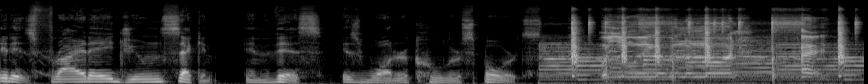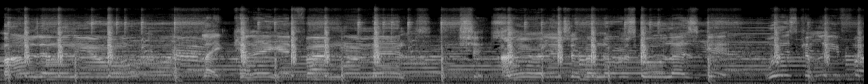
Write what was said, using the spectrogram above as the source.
It is Friday, June 2nd, and this is Water Cooler Sports. When you wake up in the morning, hey, mom's in your room. Like, can I get five more minutes? Shit, I ain't really tripping over school. Let's get Wiz Khalifa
